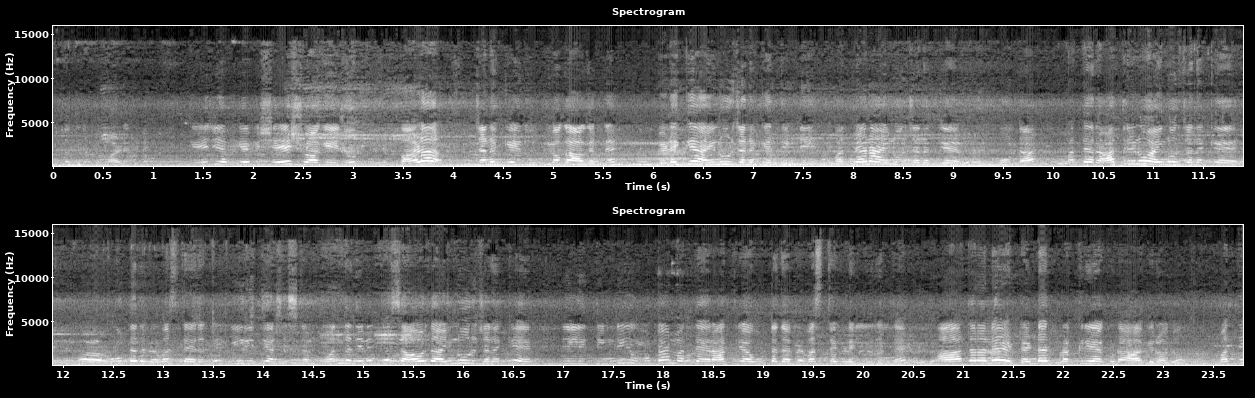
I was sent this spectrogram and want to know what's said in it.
ಅಂತಂದ್ಬಿಟ್ಟು ಮಾಡಿದ್ವಿ. ಕೆ ಜಿ ಎಫ್ಗೆ ವಿಶೇಷವಾಗಿ ಇದು ಭಾಳ ಜನಕ್ಕೆ ಇದು ಉಪಯೋಗ ಆಗುತ್ತೆ. ಬೆಳಗ್ಗೆ ಐನೂರು ಜನಕ್ಕೆ ತಿಂಡಿ, ಮಧ್ಯಾಹ್ನ ಐನೂರು ಜನಕ್ಕೆ ಊಟ, ಮತ್ತು ರಾತ್ರಿನೂ ಐನೂರು ಜನಕ್ಕೆ ಊಟದ ವ್ಯವಸ್ಥೆ ಇರುತ್ತೆ. ಈ ರೀತಿಯ ಸಿಸ್ಟಮ್ ಒಂದು ದಿನಕ್ಕೆ ಸಾವಿರದ ಐನೂರು ಜನಕ್ಕೆ ಇಲ್ಲಿ ತಿಂಡಿ, ಊಟ, ಮತ್ತು ರಾತ್ರಿಯ ಊಟದ ವ್ಯವಸ್ಥೆಗಳಿರುತ್ತೆ ಆ ಥರನೇ ಟೆಂಡರ್ ಪ್ರಕ್ರಿಯೆ ಕೂಡ ಆಗಿರೋದು. ಮತ್ತು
